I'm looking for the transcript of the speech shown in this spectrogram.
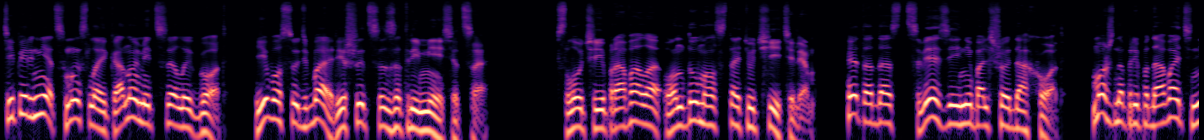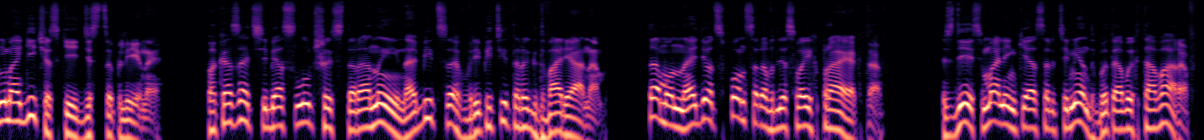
Теперь нет смысла экономить целый год. Его судьба решится за три месяца. В случае провала он думал стать учителем. Это даст связи и небольшой доход. Можно преподавать не магические дисциплины. Показать себя с лучшей стороны и набиться в репетиторы к дворянам. Там он найдет спонсоров для своих проектов. Здесь маленький ассортимент бытовых товаров,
